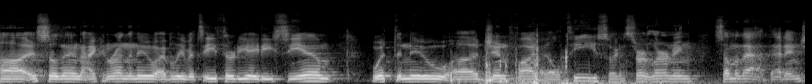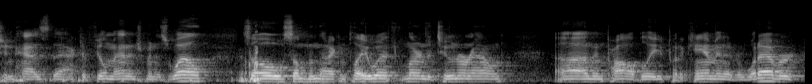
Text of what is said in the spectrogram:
uh, so then I can run the new, I believe it's E38 ECM with the new uh, Gen 5 LT, so I can start learning some of that. That engine has the active fuel management as well, so something that I can play with, learn to tune around, uh, and then probably put a cam in it or whatever.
